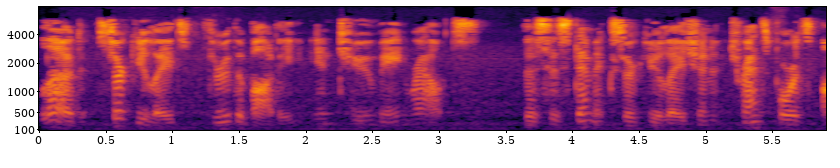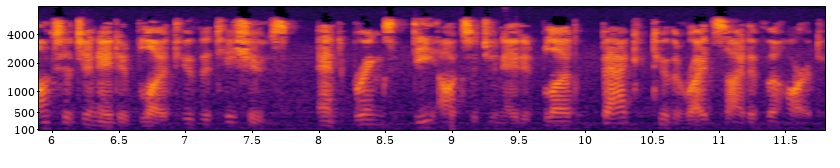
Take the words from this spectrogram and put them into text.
Blood circulates through the body in two main routes. The systemic circulation transports oxygenated blood to the tissues and brings deoxygenated blood back to the right side of the heart.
